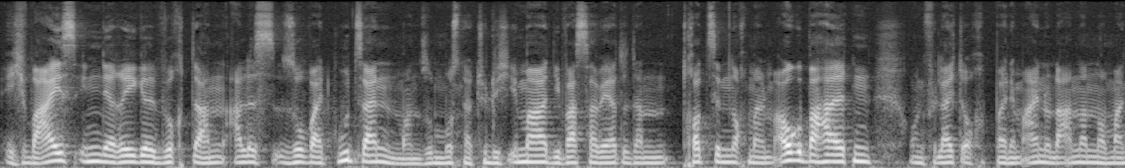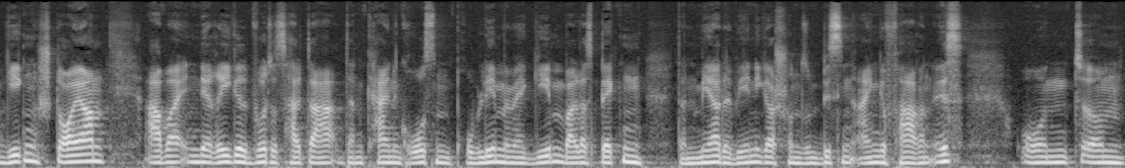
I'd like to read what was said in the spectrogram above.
Ich weiß, in der Regel wird dann alles soweit gut sein. Man so muss natürlich immer die Wasserwerte dann trotzdem noch mal im Auge behalten und vielleicht auch bei dem einen oder anderen noch mal gegensteuern, aber in der Regel wird es halt da dann keine großen Probleme mehr geben, weil das Becken dann mehr oder weniger schon so ein bisschen eingefahren ist und ähm,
